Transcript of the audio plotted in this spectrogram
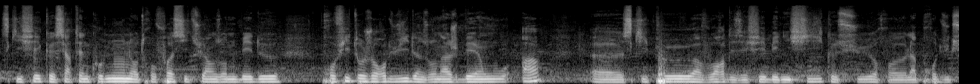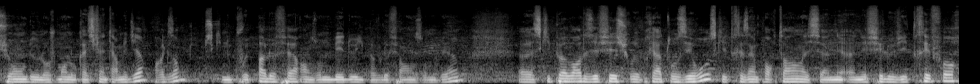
ce qui fait que certaines communes, autrefois situées en zone B2, profitent aujourd'hui d'un zonage B1 ou A, euh, ce qui peut avoir des effets bénéfiques sur euh, la production de logements locatifs intermédiaires, par exemple, puisqu'ils ne pouvaient pas le faire en zone B2, ils peuvent le faire en zone B1. ce qui peut avoir des effets sur le prêt à taux zéro, ce qui est très important, et c'est un effet levier très fort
